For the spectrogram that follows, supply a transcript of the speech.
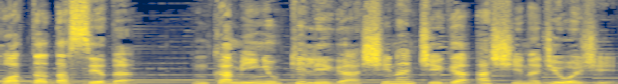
Rota da Seda um caminho que liga a China antiga à China de hoje.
